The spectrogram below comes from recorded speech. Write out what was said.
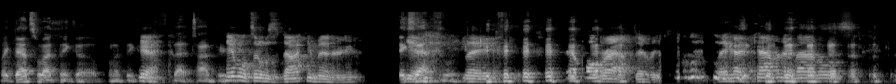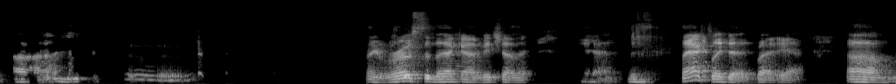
Like that's what I think of when I think yeah. of that time period. Hamilton was a documentary. Exactly. Yeah, they, they all wrapped everything. They had cabinet battles. Uh, they roasted the heck out of each other. Yeah, they actually did, but yeah. Um,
